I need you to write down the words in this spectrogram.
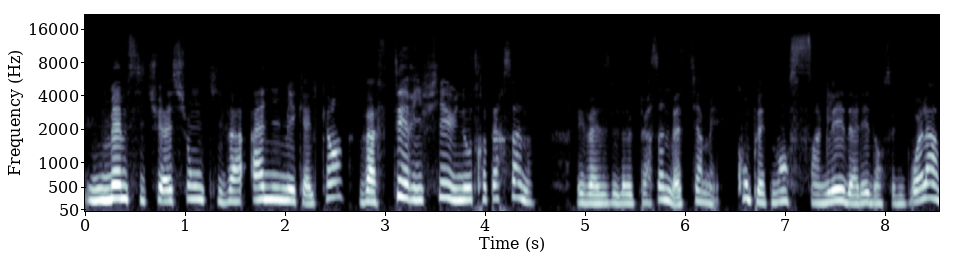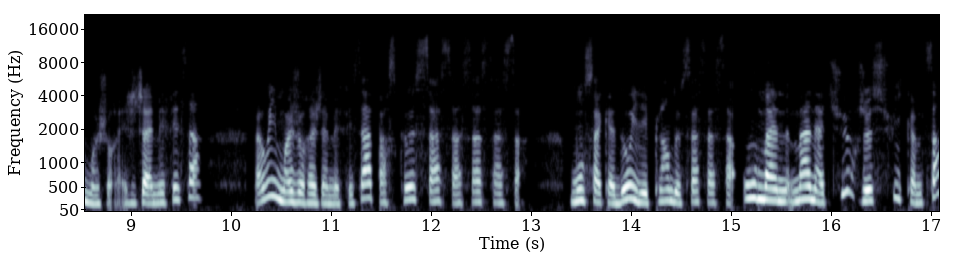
une même situation qui va animer quelqu'un va terrifier une autre personne. Et l'autre personne va se dire mais complètement cinglée d'aller dans cette voie-là. Moi, j'aurais jamais fait ça. Bah oui, moi, j'aurais jamais fait ça parce que ça, ça, ça, ça, ça. Mon sac à dos, il est plein de ça, ça, ça. Ou ma, ma nature, je suis comme ça.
